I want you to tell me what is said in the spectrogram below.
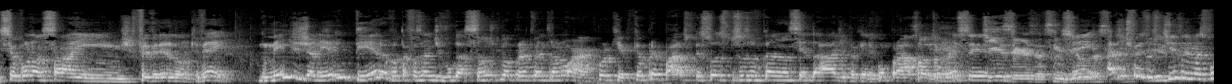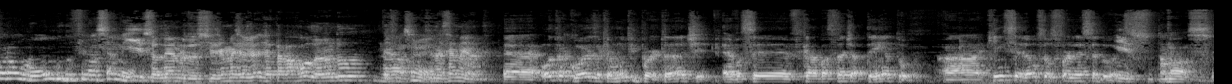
se eu vou lançar em fevereiro do ano que vem, No mês de janeiro inteiro eu vou estar fazendo divulgação de que meu projeto vai entrar no ar. Por quê? Porque eu preparo as pessoas, as pessoas vão ficar na ansiedade pra querer comprar, pra Soltam querer conhecer. teasers, assim, Sim, digamos a gente fez os teasers, mas foram ao longo do financiamento. Isso, eu lembro dos teasers, mas eu já, já tava rolando né, o financiamento. financiamento. É, outra coisa que é muito importante é você ficar bastante atento a quem serão seus fornecedores. Isso, então. Nossa,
